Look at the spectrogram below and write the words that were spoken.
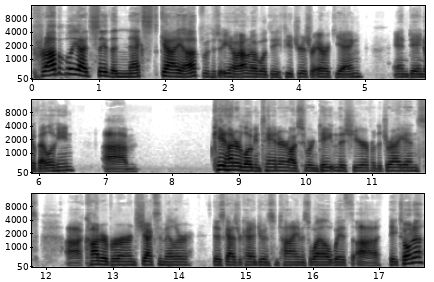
Probably, I'd say the next guy up, with you know, I don't know what the future is for Eric Yang and Daniel Vellojin. Um, Cade Hunter, Logan Tanner, obviously we're in Dayton this year for the Dragons. Uh, Connor Burns, Jackson Miller, those guys are kind of doing some time as well with uh, Daytona.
